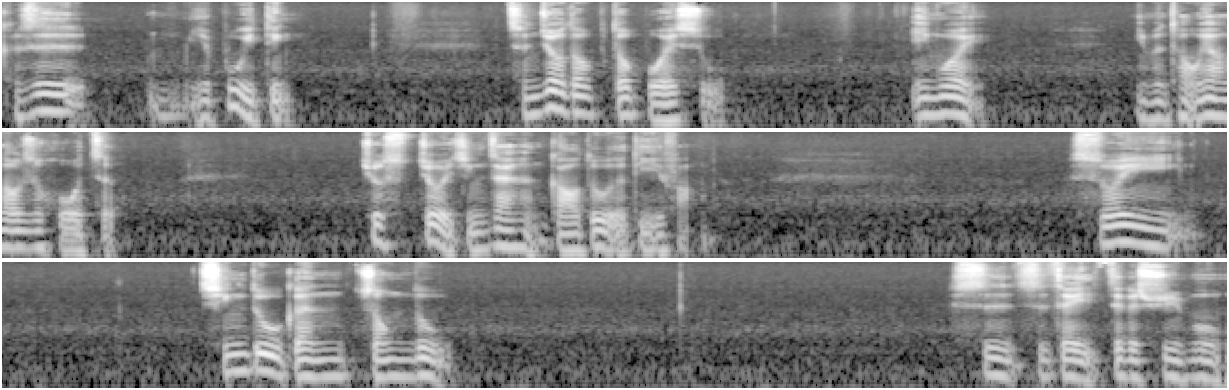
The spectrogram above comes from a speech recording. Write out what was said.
可是，嗯，也不一定，成就都都不会输。因为你们同样都是活着，就是就已经在很高度的地方了，所以轻度跟中度是是这这个序幕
